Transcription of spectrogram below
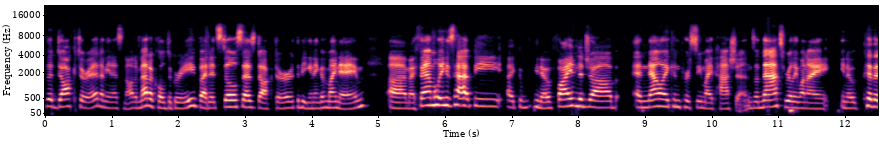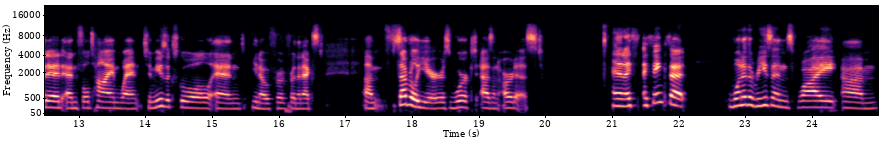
the doctorate, I mean, it's not a medical degree, but it still says doctor at the beginning of my name. Uh, my family is happy. I could, you know, find a job and now I can pursue my passions. And that's really when I, you know, pivoted and full time went to music school and, you know, for, for the next um, several years worked as an artist. And I, th- I think that one of the reasons why um,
